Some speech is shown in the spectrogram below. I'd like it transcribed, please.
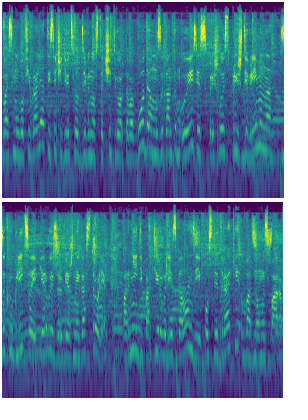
8 февраля 1994 года музыкантам Oasis пришлось преждевременно закруглить свои первые зарубежные гастроли. Парней депортировали из Голландии после драки в одном из баров.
